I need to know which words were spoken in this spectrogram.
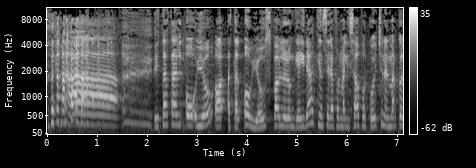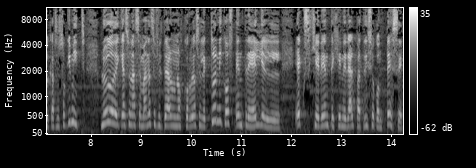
Está hasta el obvio, ah, hasta el obvios, Pablo Longueira, quien será formalizado por cohecho en el marco del caso Sokimich, luego de que hace una semana se filtraron unos correos electrónicos entre él y el ex gerente general Patricio Contese.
